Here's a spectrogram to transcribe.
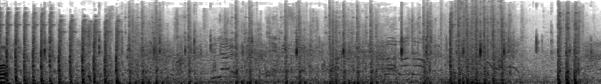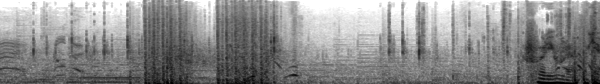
Micro. Faut aller où là Ok.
